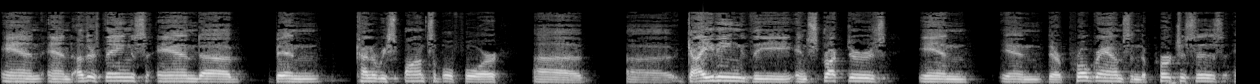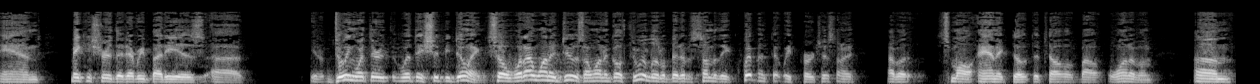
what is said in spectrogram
and and other things, and uh, been kind of responsible for uh, guiding the instructors in in their programs and the purchases, and making sure that everybody is you know, doing what they're what they should be doing. So what I want to do is I want to go through a little bit of some of the equipment that we purchased, and I have a small anecdote to tell about one of them. Um,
